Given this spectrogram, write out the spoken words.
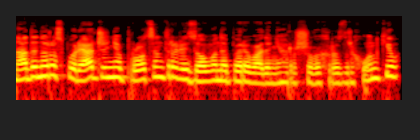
надано розпорядження про централізоване переведення грошових розрахунків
